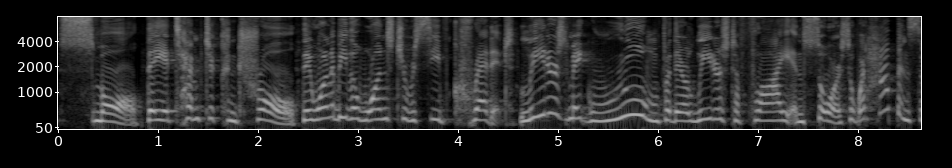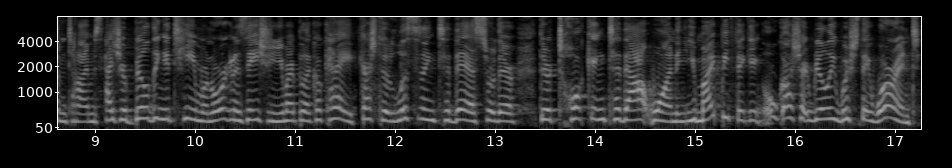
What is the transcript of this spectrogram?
small. They attempt to control. They want to be the ones to receive credit. Leaders make room for their leaders to fly and soar. So, what happens sometimes as you're building a team or an organization, you might be like, okay, gosh, they're listening to this or they're they're talking to that one. And you might be thinking, oh gosh, I really wish they weren't.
